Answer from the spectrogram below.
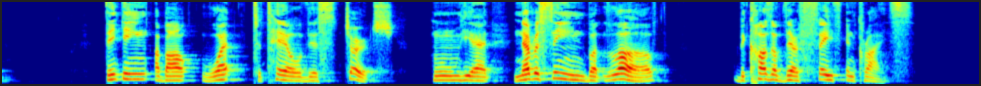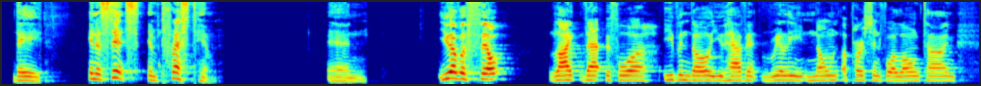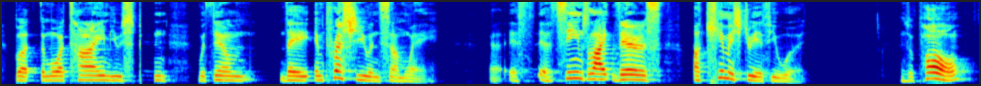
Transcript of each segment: thinking about what to tell this church, whom he had never seen but loved because of their faith in Christ. They, in a sense, impressed him. And you ever felt like that before, even though you haven't really known a person for a long time, but the more time you spend with them, they impress you in some way. Uh, it, it seems like there's a chemistry, if you would. And so Paul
